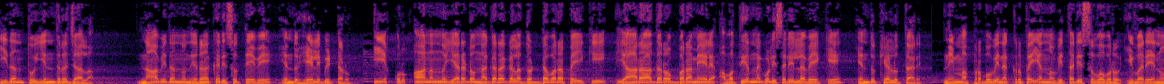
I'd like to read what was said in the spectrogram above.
ಇದಂತೂ ಇಂದ್ರಜಾಲ. ನಾವಿದನ್ನು ನಿರಾಕರಿಸುತ್ತೇವೆ ಎಂದು ಹೇಳಿಬಿಟ್ಟರು. ಈ ಕುರ್ಆನನ್ನು ಎರಡು ನಗರಗಳ ದೊಡ್ಡವರ ಪೈಕಿ ಯಾರಾದರೊಬ್ಬರ ಮೇಲೆ ಅವತೀರ್ಣಗೊಳಿಸಲಿಲ್ಲಬೇಕೆ ಎಂದು ಕೇಳುತ್ತಾರೆ. ನಿಮ್ಮ ಪ್ರಭುವಿನ ಕೃಪೆಯನ್ನು ವಿತರಿಸುವವರು ಇವರೇನು?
